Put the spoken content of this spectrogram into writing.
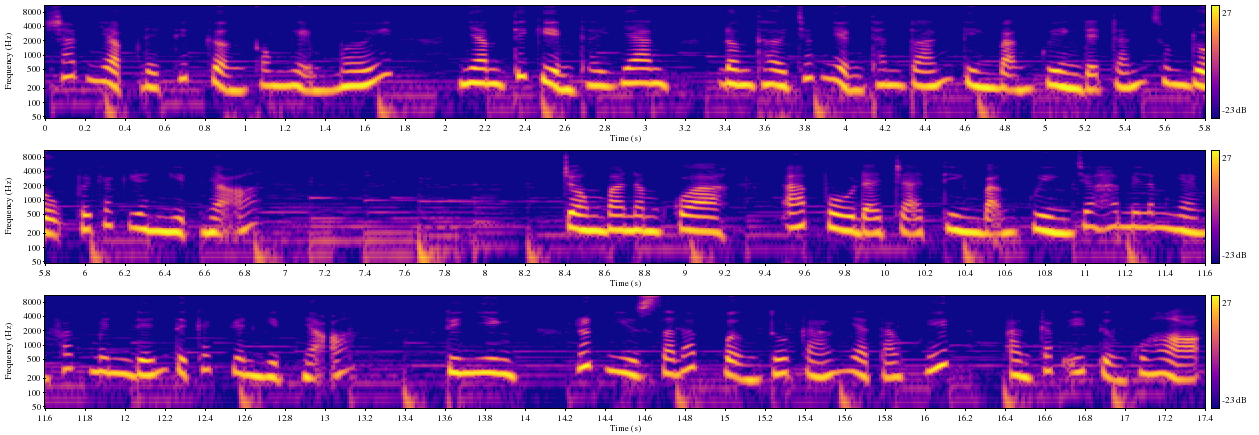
sáp nhập để tiếp cận công nghệ mới nhằm tiết kiệm thời gian, đồng thời chấp nhận thanh toán tiền bản quyền để tránh xung đột với các doanh nghiệp nhỏ. Trong 3 năm qua, Apple đã trả tiền bản quyền cho 25.000 phát minh đến từ các doanh nghiệp nhỏ. Tuy nhiên, rất nhiều startup vẫn tố cáo nhà táo huyết ăn cắp ý tưởng của họ.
